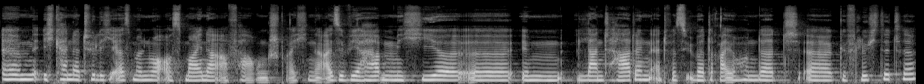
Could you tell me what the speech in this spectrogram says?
Ähm, ich kann natürlich erstmal nur aus meiner Erfahrung sprechen. Also wir haben hier äh, im Land Hadeln etwas über 300 äh, Geflüchtete.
